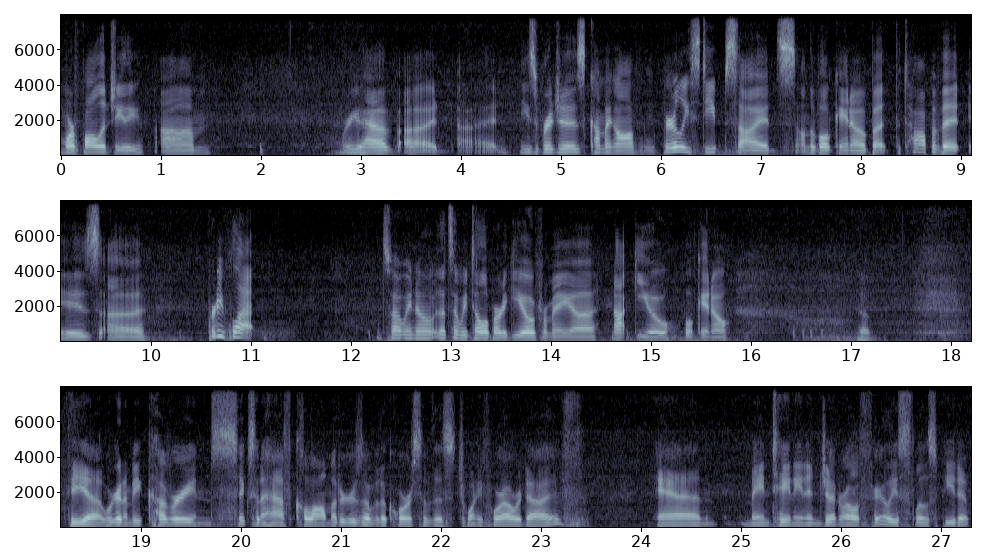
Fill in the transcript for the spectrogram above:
morphology um, where you have uh, uh, these ridges coming off and fairly steep sides on the volcano, but the top of it is uh, pretty flat. That's how we know. That's how we tell apart a Guyot from a uh, not Guyot volcano. Yep. The uh, we're going to be covering six and a half kilometers over the course of this 24-hour dive, and maintaining in general a fairly slow speed at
